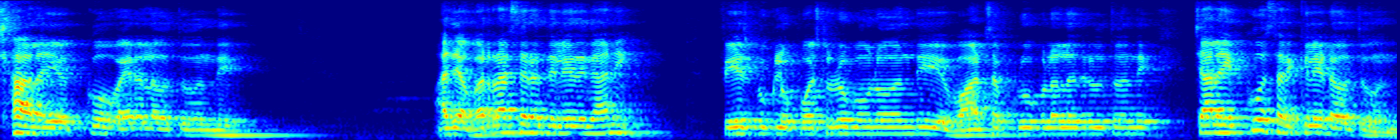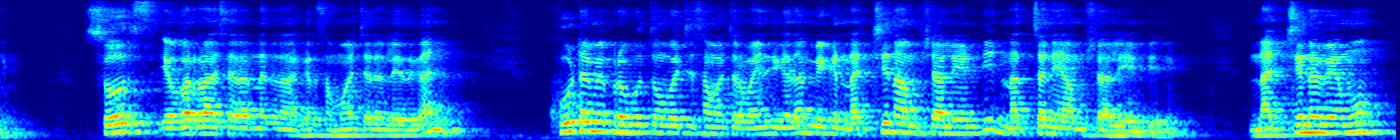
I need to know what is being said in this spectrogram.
చాలా ఎక్కువ వైరల్ అవుతూ ఉంది. అది ఎవరు రాశారో తెలియదు కానీ ఫేస్బుక్లో పోస్ట్ రూపంలో ఉంది వాట్సాప్ గ్రూపులలో తిరుగుతుంది చాలా ఎక్కువ సర్క్యులేట్ అవుతూ ఉంది. సోర్స్ ఎవరు రాశారన్నది నా దగ్గర సమాచారం లేదు కానీ కూటమి ప్రభుత్వం వచ్చే సంవత్సరం అయింది కదా మీకు నచ్చిన అంశాలు ఏంటి నచ్చని అంశాలు ఏంటి నచ్చినవేమో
